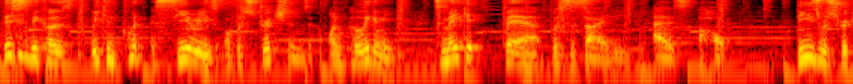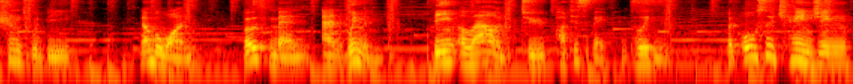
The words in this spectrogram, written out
This is because we can put a series of restrictions on polygamy to make it fair for society as a whole. These restrictions would be number one, both men and women being allowed to participate in polygamy, but also changing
